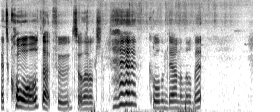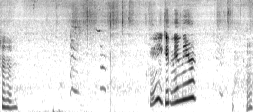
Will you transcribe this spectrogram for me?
that's cold, that food, so that'll cool them down a little bit. hey, you getting in there?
